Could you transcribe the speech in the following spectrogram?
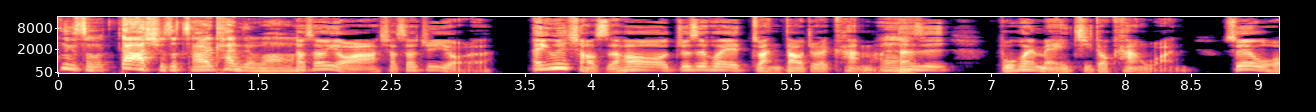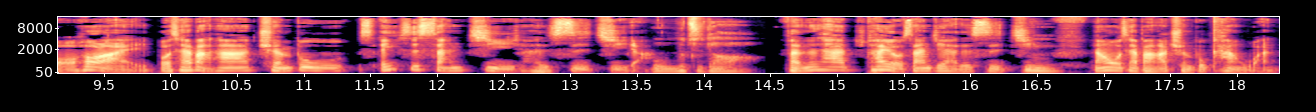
那个什么大学时候才会看的吗小？时候有啊，小时候就有了。哎，因为小时候就是会转到就会看嘛，嗯但是不会每一集都看完，所以我后来我才把它全部，哎，是三季还是四季啊？我不知道。反正它它有三季还是四季，嗯，然后我才把它全部看完。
